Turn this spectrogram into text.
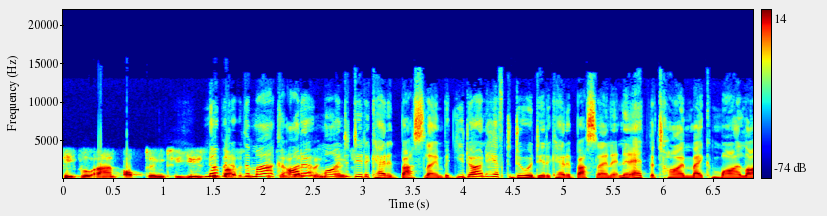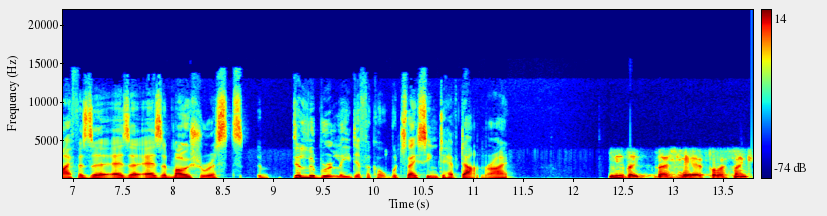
people aren't opting to use no, the but the mark, I don't mind a dedicated bus lane, but you don't have to do a dedicated bus lane and at the time make my life as a as a as a motorist deliberately difficult, which they seem to have done, right? Yeah, they, they have, but I think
